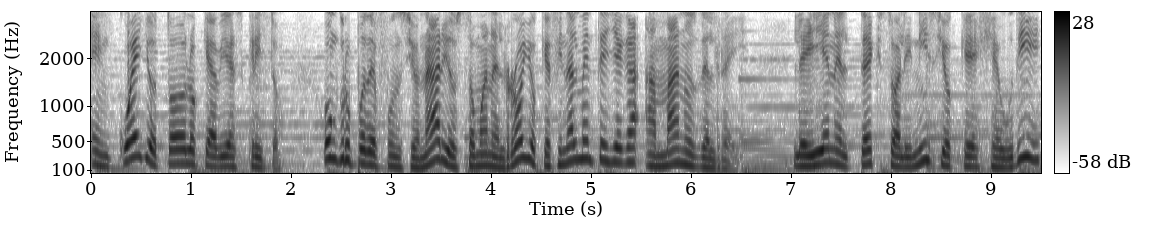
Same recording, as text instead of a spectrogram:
en cuello, todo lo que había escrito. Un grupo de funcionarios toman el rollo que finalmente llega a manos del rey. Leí en el texto al inicio que Jeudí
